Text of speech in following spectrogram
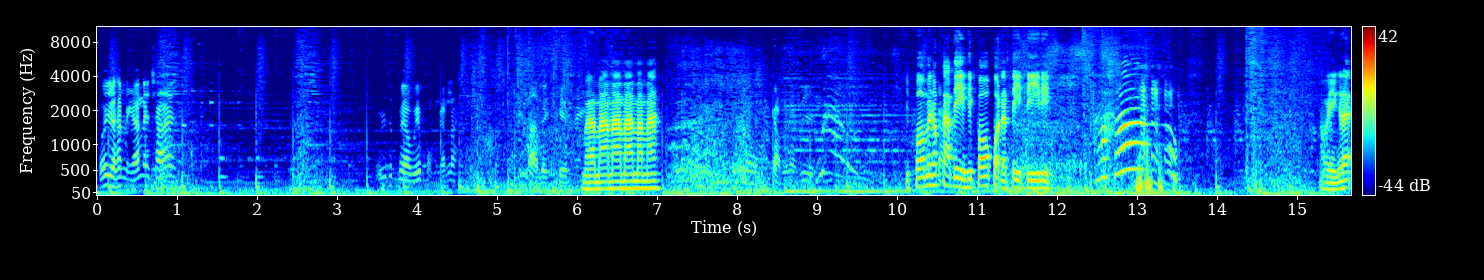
เฮ้ยอย่าทำอย่างนั้นนะชายเฮ้ยจะไปเอาเว็บผมงั้นล่ะตัดเลยเกมมามามามามามากลับไปก่อนพี่ทิปโป้ไม่ต้องกลับดิทิปโป้กดอันติตีดิเอาเองก็ได้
